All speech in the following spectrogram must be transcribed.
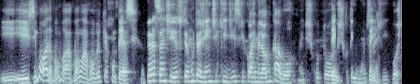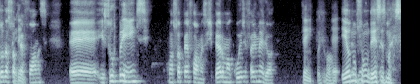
E, e simbora, vamos lá, vamos lá, vamos ver o que acontece. É interessante isso. Tem muita gente que diz que corre melhor no calor. A gente escutou, tem, eu escutei muito tem, isso aqui. Gostou da sua tem. performance é, e surpreende-se com a sua performance. Espera uma coisa e faz melhor. Tem. É, eu não sou um desses, mas.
